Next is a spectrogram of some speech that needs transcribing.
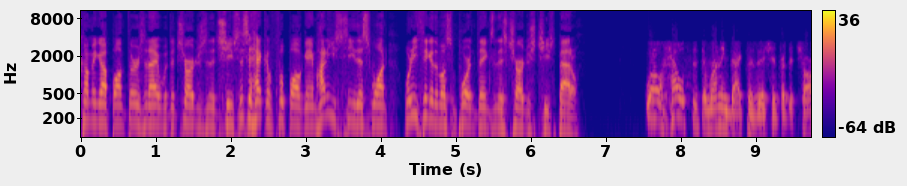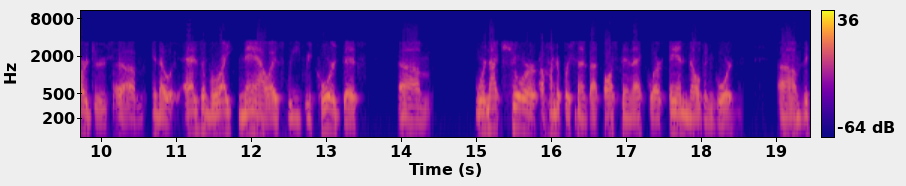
coming up on Thursday night with the Chargers and the Chiefs. This is a heck of a football game. How do you see this one? What do you think are the most important things in this Chargers Chiefs battle? Well, health at the running back position for the Chargers. Um, you know, as of right now, as we record this, um, we're not sure 100% about Austin Ekeler and Melvin Gordon. Um, the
